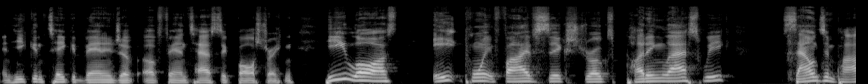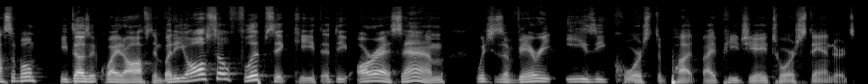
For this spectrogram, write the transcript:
and he can take advantage of, of fantastic ball striking. He lost 8.56 strokes putting last week. Sounds impossible. He does it quite often, but he also flips it, Keith, at the RSM, which is a very easy course to putt by PGA Tour standards.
